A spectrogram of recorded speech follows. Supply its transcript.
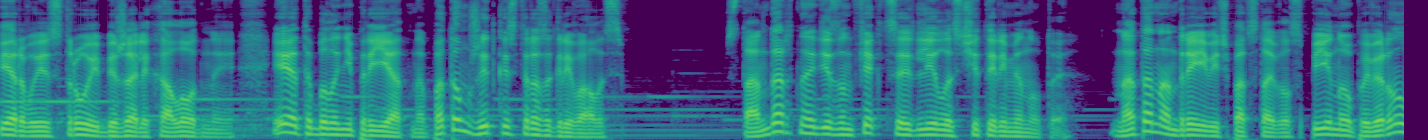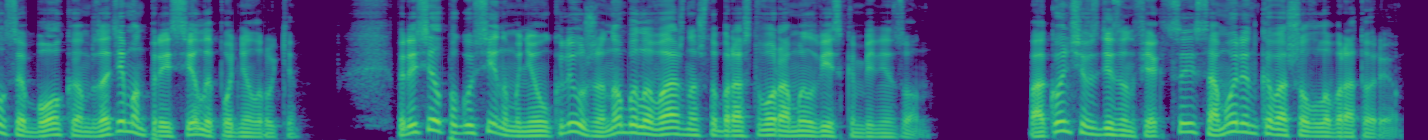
Первые струи бежали холодные, и это было неприятно, потом жидкость разогревалась. Стандартная дезинфекция длилась 4 минуты. Натан Андреевич подставил спину, повернулся боком, затем он присел и поднял руки. Присел по-гусиному неуклюже, но было важно, чтобы раствор омыл весь комбинезон. Покончив с дезинфекцией, Самойленко вошел в лабораторию.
